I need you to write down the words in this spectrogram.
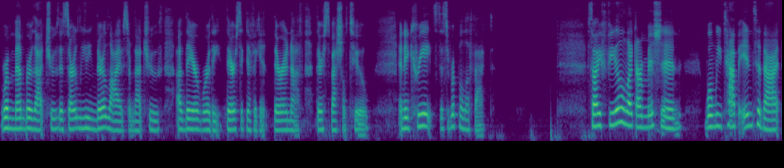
remember that truth, and start leading their lives from that truth of they are worthy, they're significant, they're enough, they're special too and it creates this ripple effect. So I feel like our mission, when we tap into that,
